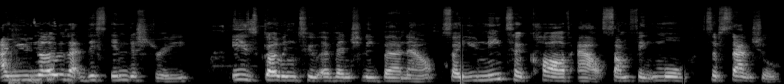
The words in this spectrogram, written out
and you know that this industry is going to eventually burn out. So you need to carve out something more substantial.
